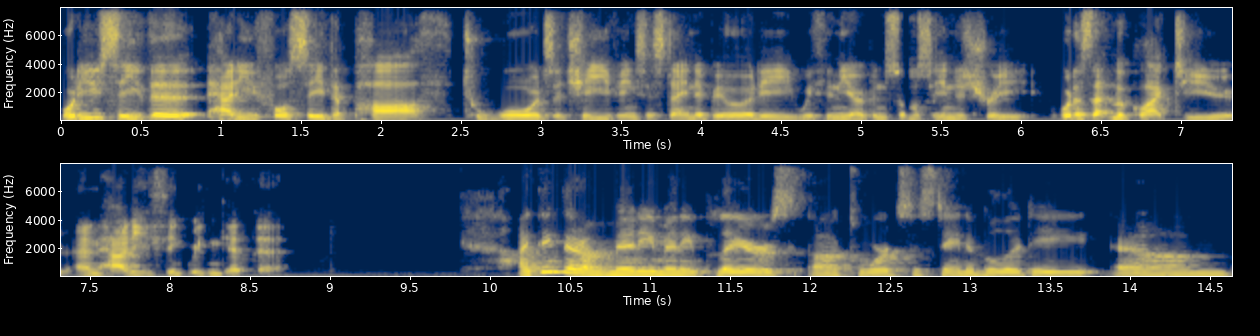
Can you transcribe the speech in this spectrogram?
What do you see the? How do you foresee the path towards achieving sustainability within the open source industry? What does that look like to you, and how do you think we can get there? I think there are many, many players uh, towards sustainability. Um,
